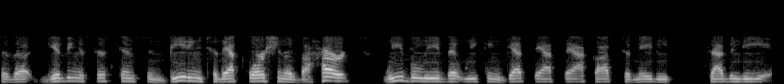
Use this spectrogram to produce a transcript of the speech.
to the giving assistance and beating to that portion of the heart, we believe that we can get that back up to maybe 70,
